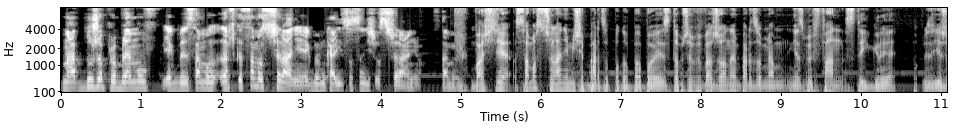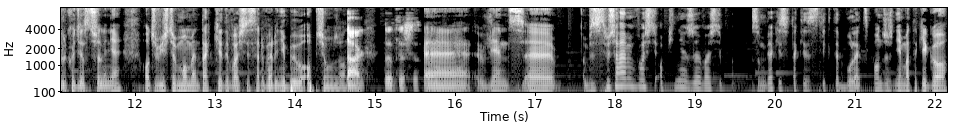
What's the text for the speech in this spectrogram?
ma dużo problemów, jakby samo, na przykład samo strzelanie, jakbym Kali, co sądzisz o strzelaniu? Samym. Właśnie samo strzelanie mi się bardzo podoba, bo jest dobrze wyważone, bardzo mam niezły fan z tej gry, jeżeli chodzi o strzelenie. Oczywiście w momentach, kiedy właśnie serwery nie były obciążone. Tak, to też jest. E, więc e, słyszałem właśnie opinię, że właśnie zombiaki są takie stricte bullet sponge, że nie ma takiego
